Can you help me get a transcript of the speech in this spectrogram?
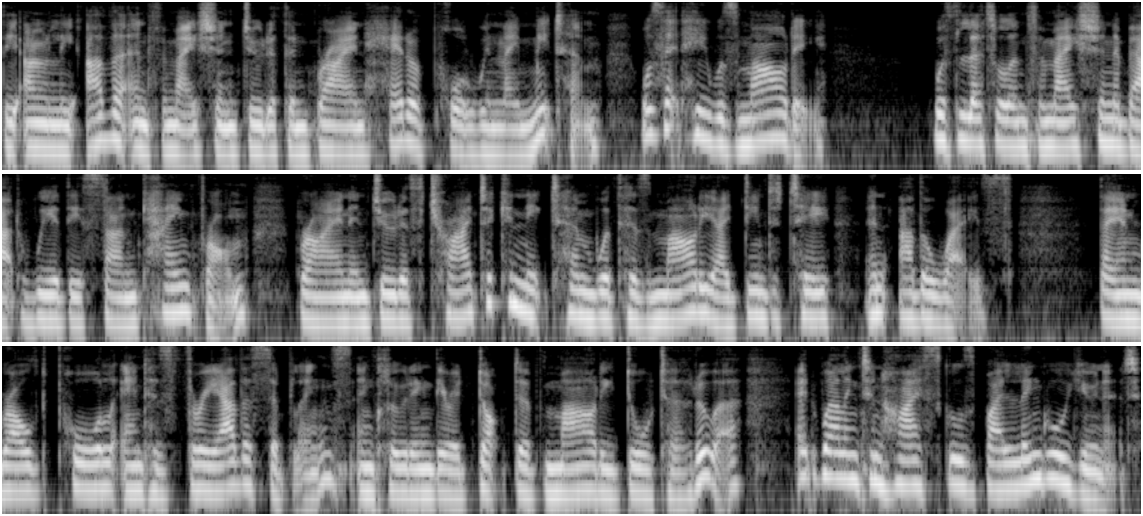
The only other information Judith and Brian had of Paul when they met him was that he was Maori. With little information about where their son came from, Brian and Judith tried to connect him with his Maori identity in other ways. They enrolled Paul and his three other siblings, including their adoptive Maori daughter Rua, at Wellington High School's bilingual unit,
